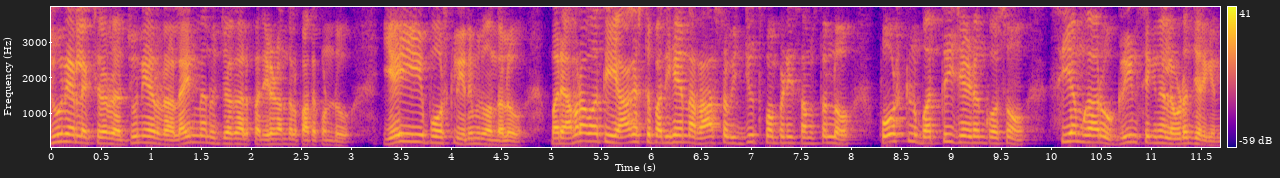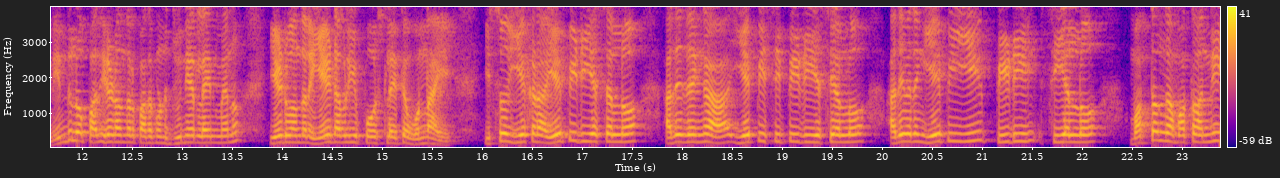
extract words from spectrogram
జూనియర్ లెక్చరర్ జూనియర్ లైన్మెన్ ఉద్యోగాలు పదిహేడు వందల పదకొండు ఏఈ పోస్టులు ఎనిమిది వందలు. మరి అమరావతి ఆగస్టు పదిహేనున రాష్ట్ర విద్యుత్ పంపిణీ సంస్థల్లో పోస్టులను భర్తీ చేయడం కోసం సీఎం గారు గ్రీన్ సిగ్నల్ ఇవ్వడం జరిగింది. ఇందులో పదిహేడు వందల పదకొండు జూనియర్ లైన్మెన్ ఏడు వందల ఏడబ్ల్యూ పోస్టులు అయితే ఉన్నాయి. సో ఇక్కడ ఏపీడిఎస్ఎల్లో అదేవిధంగా ఏపీసీపీడిఎస్ఎల్లో అదేవిధంగా ఏపీఈ పీడీసీఎల్లో మొత్తంగా మొత్తం అన్ని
